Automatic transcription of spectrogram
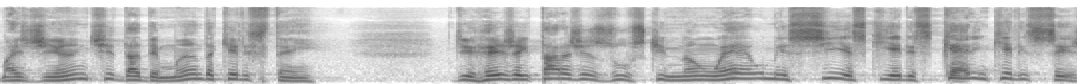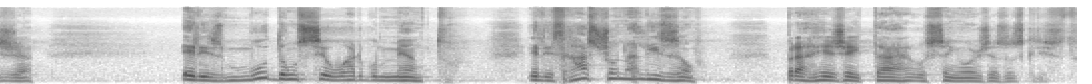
Mas diante da demanda que eles têm de rejeitar a Jesus, que não é o Messias que eles querem que ele seja, eles mudam seu argumento, eles racionalizam para rejeitar o Senhor Jesus Cristo.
